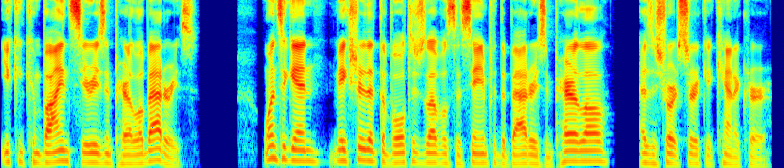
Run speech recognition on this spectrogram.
you can combine series and parallel batteries. Once again, make sure that the voltage level is the same for the batteries in parallel, as a short circuit can occur.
